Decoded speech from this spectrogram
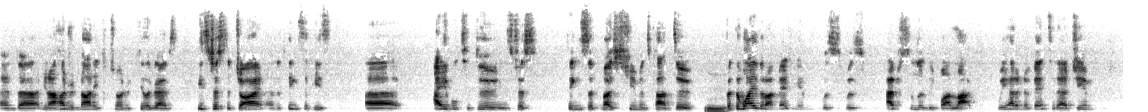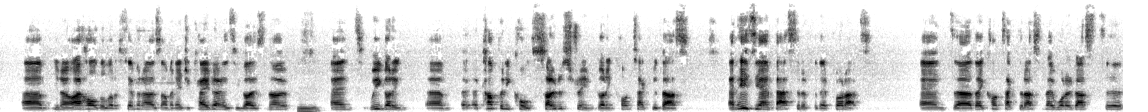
and uh, you know, 190 to 200 kilograms. He's just a giant, and the things that he's uh, able to do is just things that most humans can't do. Mm. But the way that I met him was was absolutely by luck. We had an event at our gym. Um, you know, I hold a lot of seminars. I'm an educator, as you guys know, mm. and we got in. Um, a, a, company called SodaStream got in contact with us, and he's the ambassador for their products. And uh, they contacted us, and they wanted us to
